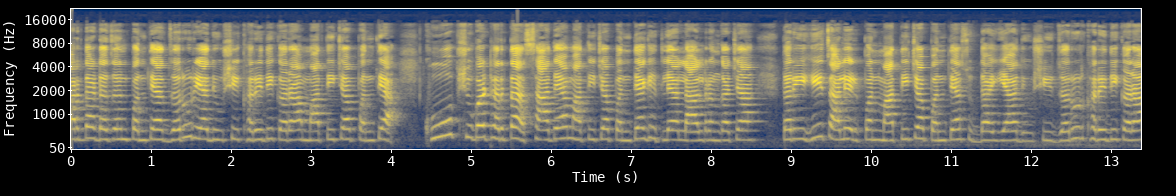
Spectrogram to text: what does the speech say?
अर्धा डझन पंत्या जरूर या दिवशी खरेदी करा. मातीच्या पंत्या खूप शुभ ठरतात. साध्या मातीच्या पंत्या घेतल्या लाल रंगाच्या तरीही चालेल पण मातीच्या पंत्यासुद्धा या दिवशी जरूर खरेदी करा.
